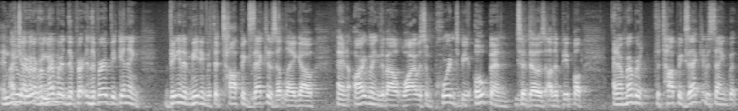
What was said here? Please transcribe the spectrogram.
Actually, I I remember at in the, in the very beginning, being in a meeting with the top executives at Lego and arguing about why it was important to be open to those other people. And I remember the top executive saying, but,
